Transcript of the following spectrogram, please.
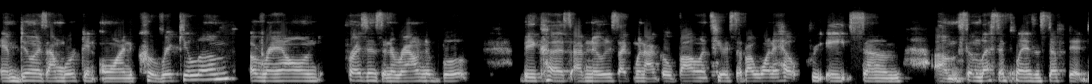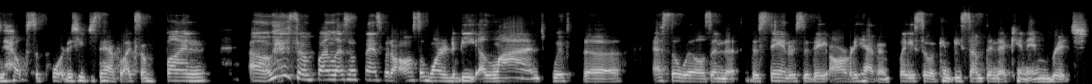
am doing is I'm working on curriculum around presence and around the book because I've noticed like when I go volunteer stuff, I want to help create some um, some lesson plans and stuff that to help support the teachers to have like some fun um, some fun lesson plans, but I also wanted to be aligned with the SOLs and the, the standards that they already have in place. So it can be something that can enrich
